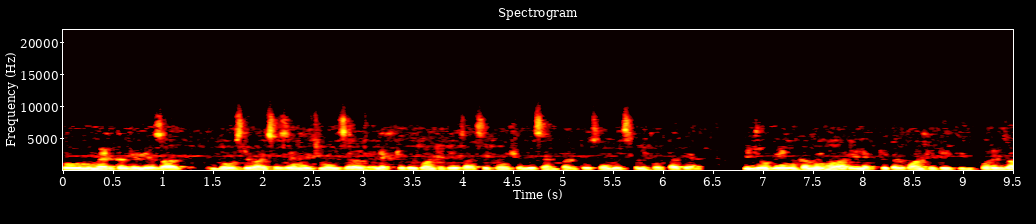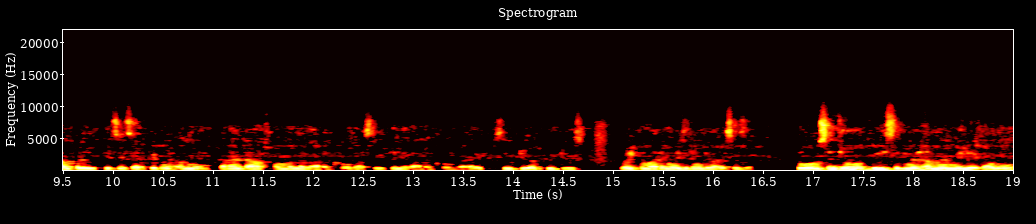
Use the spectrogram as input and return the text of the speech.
तो numerical relays are those devices in which measured electrical quantities are sequentially sample तो इसमें बेसिकली होता क्या है कि जो भी इनकमिंग हमारी इलेक्ट्रिकल क्वांटिटी थी फॉर एग्जांपल किसी सर्किट में हमने करंट ट्रांसफार्मर लगा रखा होगा सीटी लगा रखा होगा सीटी और पीटी वही हमारे मेजरिंग डिवाइसेस है। तो उनसे जो भी सिग्नल हमें मिलेगा, वो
